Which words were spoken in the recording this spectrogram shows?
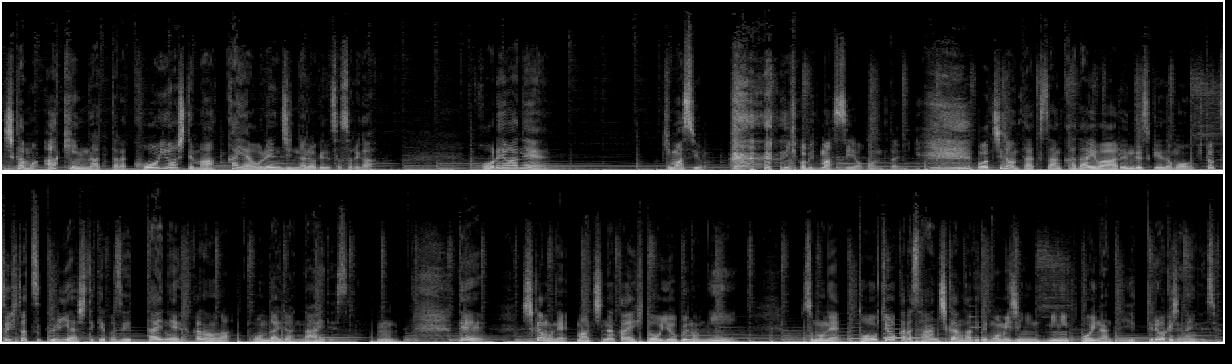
しかも秋になったら紅葉して真っ赤やオレンジになるわけですよそれが。これはね来ますよ。呼べますよ本当に。もちろんたくさん課題はあるんですけれども一つ一つクリアしていけば絶対ね不可能な問題ではないです。うん。でしかもね街中へ人を呼ぶのにそのね東京から3時間かけてもみじに見に来いなんて言ってるわけじゃないんですよ。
